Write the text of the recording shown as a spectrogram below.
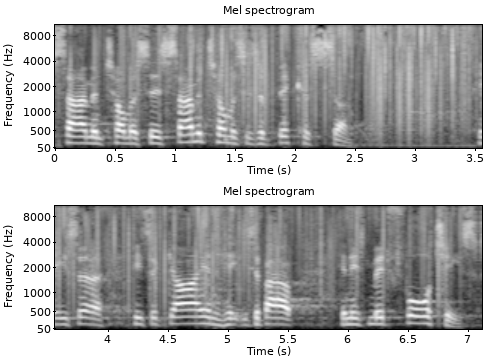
Simon Thomas is, Simon Thomas is a vicar's son. He's a, he's a guy and he's about in his mid 40s.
